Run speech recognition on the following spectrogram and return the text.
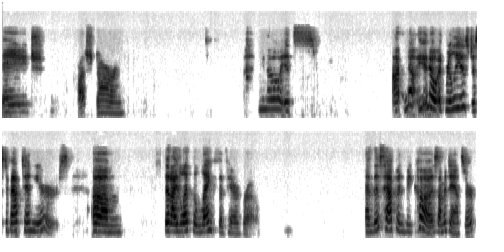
age, gosh darn, you know, it's I, no, you know, it really is just about ten years um, that I let the length of hair grow. And this happened because I'm a dancer.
